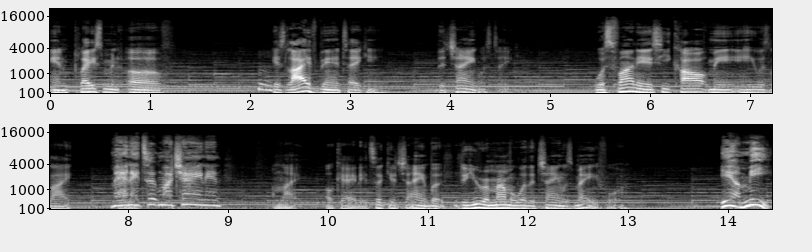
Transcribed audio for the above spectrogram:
in placement of hmm. his life being taken, the chain was taken. What's funny is he called me and he was like, Man, they took my chain and I'm like, okay, they took your chain, but do you remember what the chain was made for? Yeah, me.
